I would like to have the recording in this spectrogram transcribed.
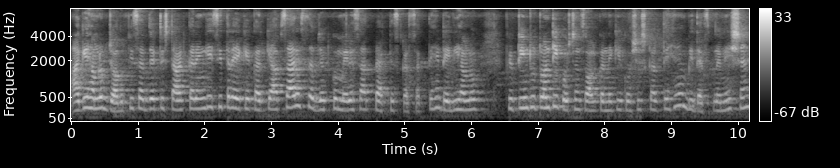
आगे हम लोग जोग्राफी सब्जेक्ट स्टार्ट करेंगे। इसी तरह एक एक करके आप सारे सब्जेक्ट को मेरे साथ प्रैक्टिस कर सकते हैं। डेली हम लोग fifteen to twenty question solve करने की कोशिश करते हैं विद एक्सप्लेनेशन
